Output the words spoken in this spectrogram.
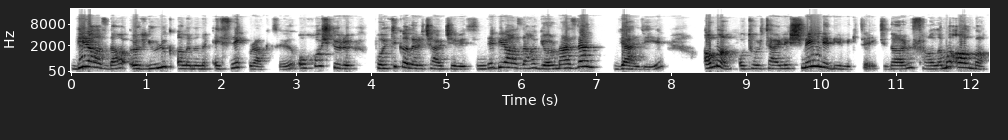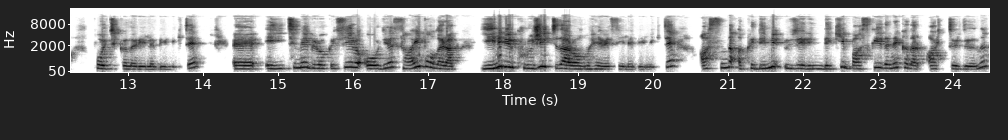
biraz daha özgürlük alanını esnek bıraktığı, o hoşgörü politikaları çerçevesinde biraz daha görmezden geldiği ama otoriterleşme ile birlikte iktidarını sağlama alma politikalarıyla birlikte e, eğitime, bürokrasiye ve orduya sahip olarak yeni bir kurucu iktidar olma hevesiyle birlikte aslında akademi üzerindeki baskıyı da ne kadar arttırdığını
